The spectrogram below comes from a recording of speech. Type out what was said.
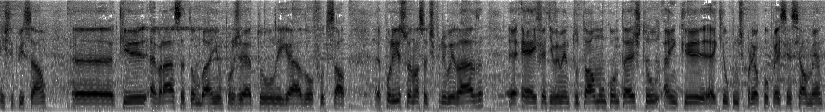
instituição eh, que abraça também um projeto ligado ao futsal. Eh, por isso, a nossa disponibilidade é efetivamente total num contexto em que aquilo que nos preocupa é essencialmente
